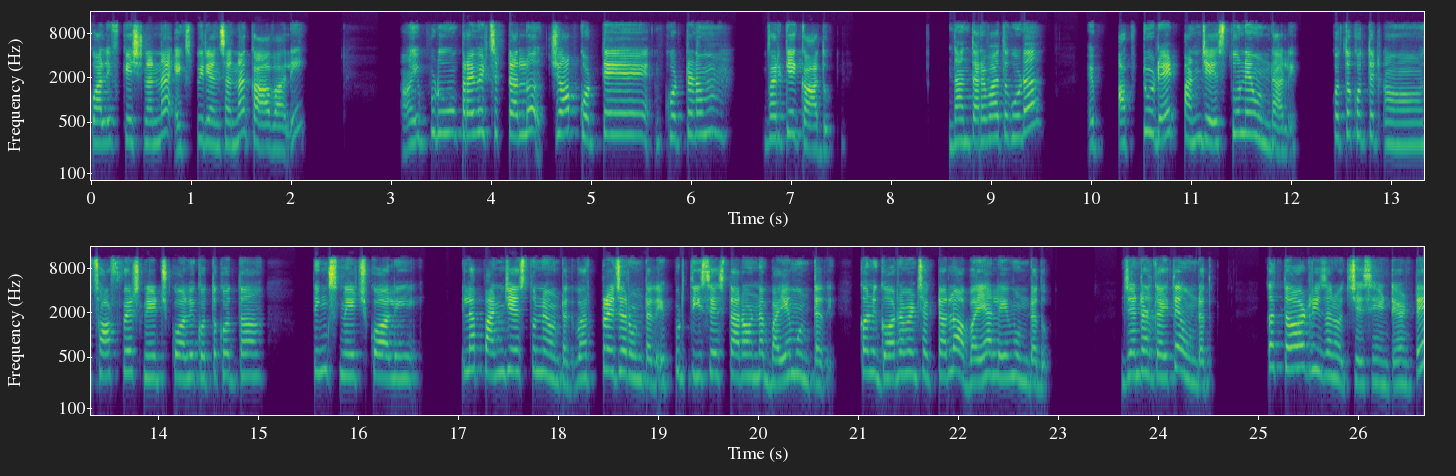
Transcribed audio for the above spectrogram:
క్వాలిఫికేషన్ అన్నా ఎక్స్పీరియన్స్ అన్నా కావాలి. ఇప్పుడు ప్రైవేట్ సెక్టర్లో జాబ్ కొట్టే కొట్టడం వరకే కాదు. దాని తర్వాత కూడా అప్ టు డేట్ పని చేస్తూనే ఉండాలి. కొత్త కొత్త సాఫ్ట్వేర్స్ నేర్చుకోవాలి కొత్త కొత్త థింగ్స్ నేర్చుకోవాలి. ఇలా పని చేస్తూనే ఉంటుంది. వర్క్ ప్రెషర్ ఉంటుంది. ఎప్పుడు తీసేస్తారో అన్న భయం ఉంటుంది. కానీ గవర్నమెంట్ సెక్టర్లో ఆ భయాలు ఏమి ఉండదు. జనరల్గా అయితే ఉండదు. ఇంకా థర్డ్ రీజన్ వచ్చేసి ఏంటి అంటే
